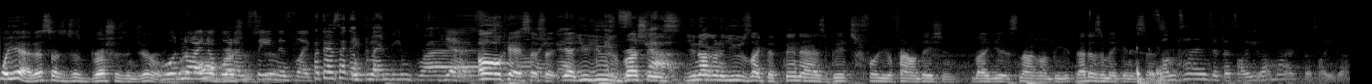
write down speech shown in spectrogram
Well, yeah, that's just just brushes in general. Well, like no, I know. What I'm saying yeah. is like, But there's like a it could- blending brush. Yes. Oh, okay, so, know, so like yeah, you use brushes. yeah. You're not gonna use like the thin ass bitch for your foundation. Like it's not gonna be. That doesn't make any sense. Sometimes if that's all you got, Mark, that's all you got.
